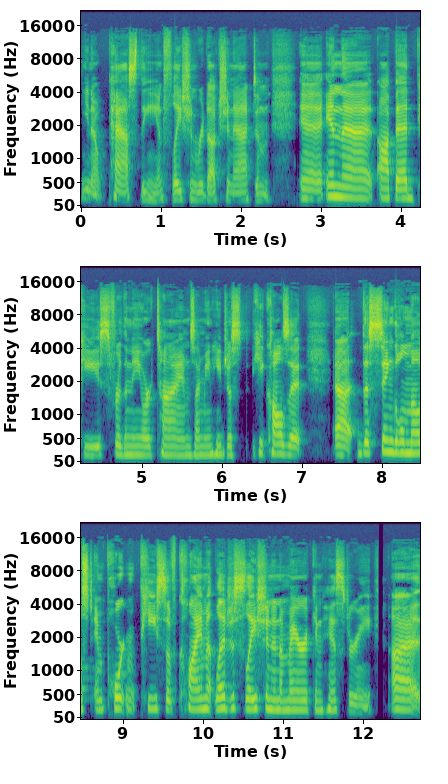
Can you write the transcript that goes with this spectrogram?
you know pass the inflation reduction act and uh, in that op-ed piece for the new york times i mean he just he calls it uh, the single most important piece of climate legislation in american history uh,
